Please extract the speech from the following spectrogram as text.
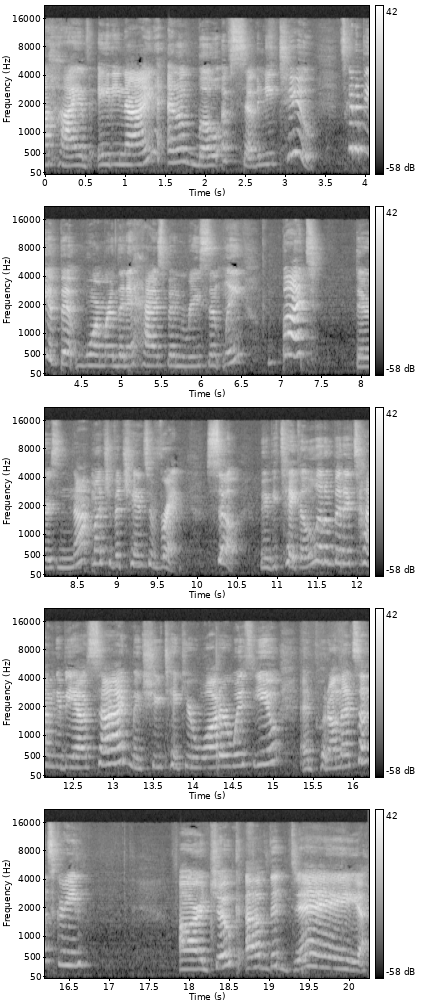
a high of 89 and a low of 72. It's going to be a bit warmer than it has been recently, but there's not much of a chance of rain. So maybe take a little bit of time to be outside. Make sure you take your water with you and put on that sunscreen. Our joke of the day.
